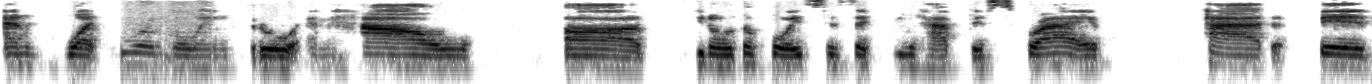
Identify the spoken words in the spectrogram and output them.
and what you are going through and how, uh, you know, the voices that you have described had been,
